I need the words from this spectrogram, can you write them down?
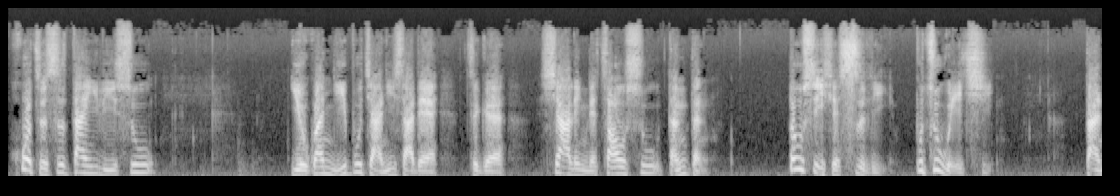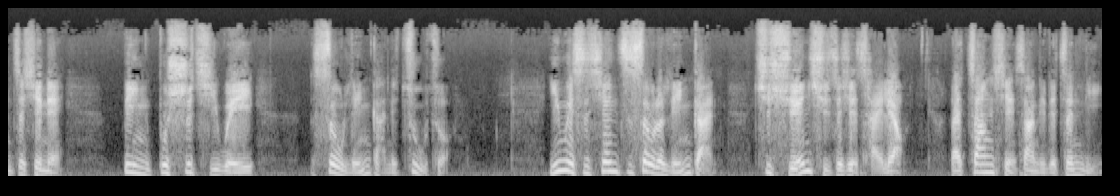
或者是但以理书有关尼布甲尼撒的这个下令的诏书等等，都是一些事例，不足为奇。但这些呢，并不失其为受灵感的著作，因为是先知受了灵感，去选取这些材料来彰显上帝的真理。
